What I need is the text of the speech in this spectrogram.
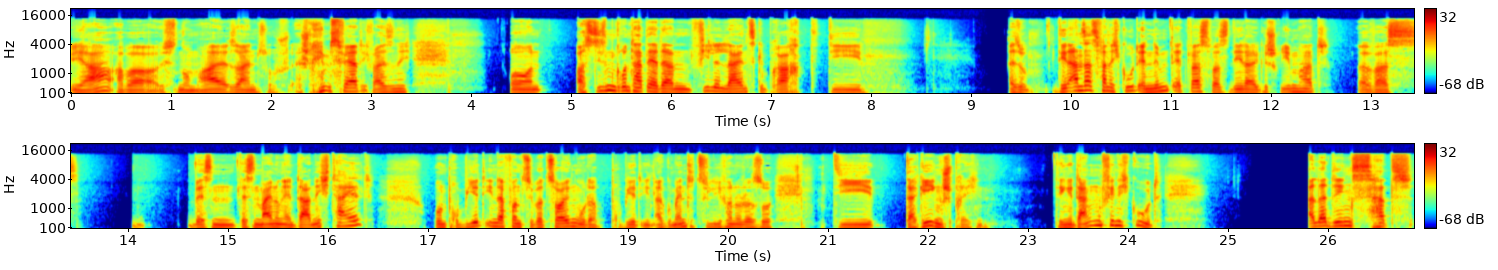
ja, aber ist normal sein so erstrebenswert, ich weiß es nicht. Und aus diesem Grund hat er dann viele Lines gebracht, die also den Ansatz fand ich gut. Er nimmt etwas, was Nedal geschrieben hat, äh, was dessen, dessen Meinung er da nicht teilt und probiert ihn davon zu überzeugen oder probiert ihn Argumente zu liefern oder so, die dagegen sprechen. Den Gedanken finde ich gut. Allerdings hat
